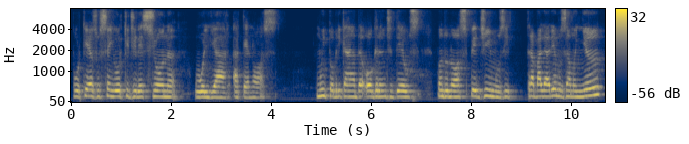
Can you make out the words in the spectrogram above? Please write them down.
porque és o Senhor que direciona o olhar até nós. Muito obrigada, ó grande Deus, quando nós pedimos e trabalharemos amanhã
